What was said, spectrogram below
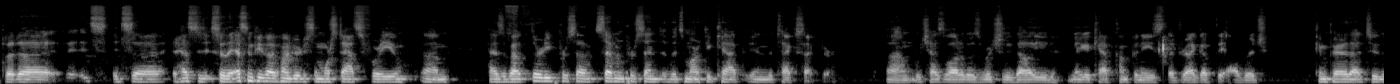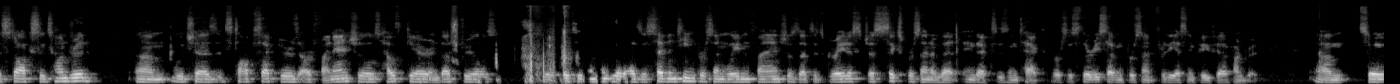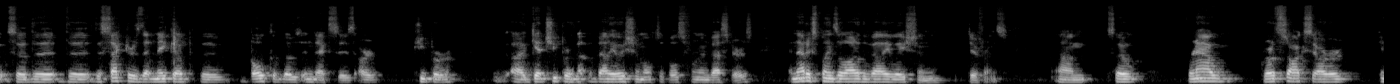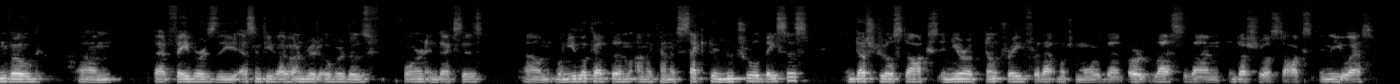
but uh, it's it's uh, it has to. So the S and P 500. Some more stats for you. Um, has about 30 percent, seven percent of its market cap in the tech sector, um, which has a lot of those richly valued mega cap companies that drag up the average. Compare that to the Stoxx 600, um, which has its top sectors are financials, healthcare, industrials. The FTSE 100 has a 17% weight in financials. That's its greatest. Just 6% of that index is in tech versus 37% for the S&P 500. Um, so, so the, the the sectors that make up the bulk of those indexes are cheaper, uh, get cheaper valuation multiples from investors, and that explains a lot of the valuation difference. Um, so, for now, growth stocks are in vogue. Um, that favors the S&P 500 over those foreign indexes. Um, when you look at them on a kind of sector neutral basis, industrial stocks in Europe don't trade for that much more than or less than industrial stocks in the US.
